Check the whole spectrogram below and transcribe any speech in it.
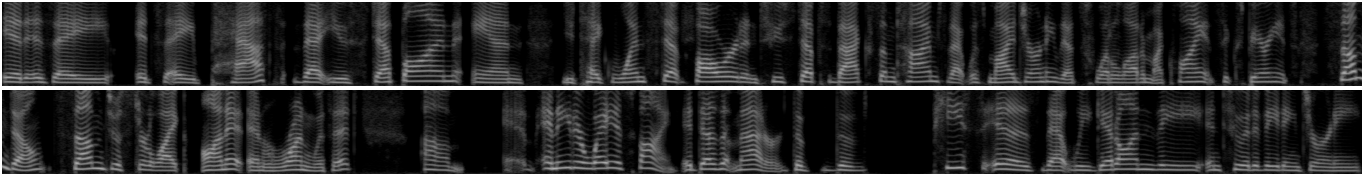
It is a it's a path that you step on and you take one step forward and two steps back sometimes. That was my journey. That's what a lot of my clients experience. Some don't. Some just are like on it and run with it. Um, and either way is fine. It doesn't matter. The the piece is that we get on the intuitive eating journey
